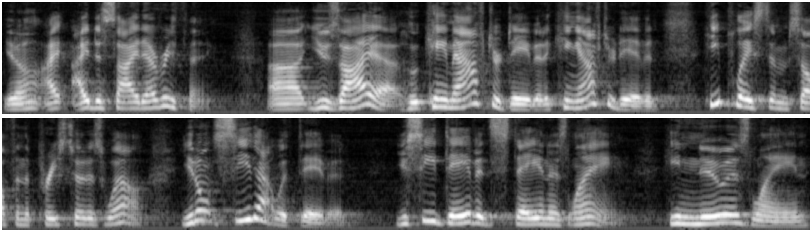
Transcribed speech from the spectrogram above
you know, I, I decide everything. Uh, Uzziah, who came after David, a king after David, he placed himself in the priesthood as well. You don't see that with David. You see David stay in his lane. He knew his lane.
